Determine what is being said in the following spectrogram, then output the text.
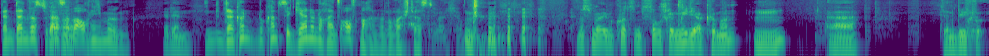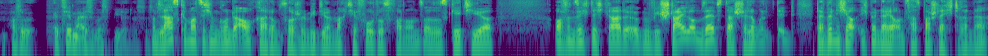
dann, dann wirst du das aber auch nicht mögen. ja denn, Dann könnt, du kannst dir gerne noch eins aufmachen, wenn du möchtest. Müssen wir eben kurz um Social Media kümmern. Mhm. Äh, denn wie, achso, erzähl mal erst über das Bier. Das ist, Und Lars kümmert sich im Grunde auch gerade um Social Media und macht hier Fotos von uns. Also es geht hier offensichtlich gerade irgendwie steil um Selbstdarstellung. Und da bin ich ja, ich bin da ja unfassbar schlecht drin, ne?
